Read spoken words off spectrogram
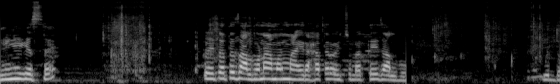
ভেঙে গেছে। তো এটাতে জ্বালবো না, আমার মায়ের হাতের ওই চুলাতেই জ্বালবো। বুদ্ধ।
